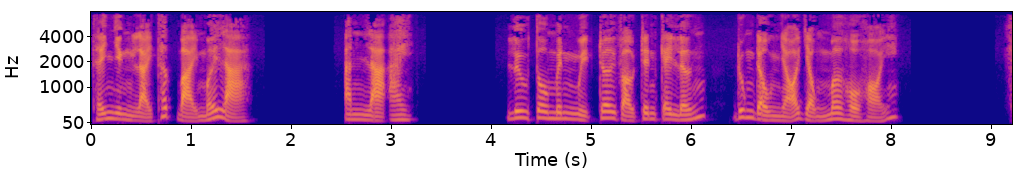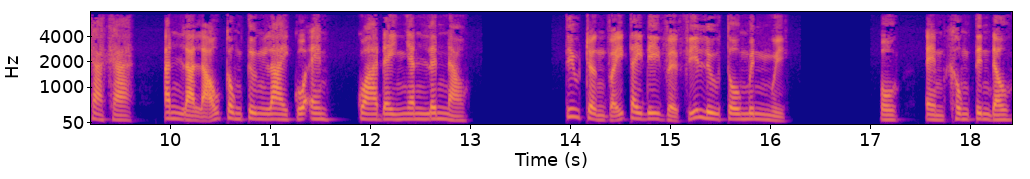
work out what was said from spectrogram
thế nhưng lại thất bại mới lạ. Anh là ai? Lưu Tô Minh Nguyệt rơi vào trên cây lớn, rung đầu nhỏ giọng mơ hồ hỏi. Kha kha, anh là lão công tương lai của em, qua đây nhanh lên nào. Tiêu Trần vẫy tay đi về phía Lưu Tô Minh Nguyệt. Ồ, em không tin đâu.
